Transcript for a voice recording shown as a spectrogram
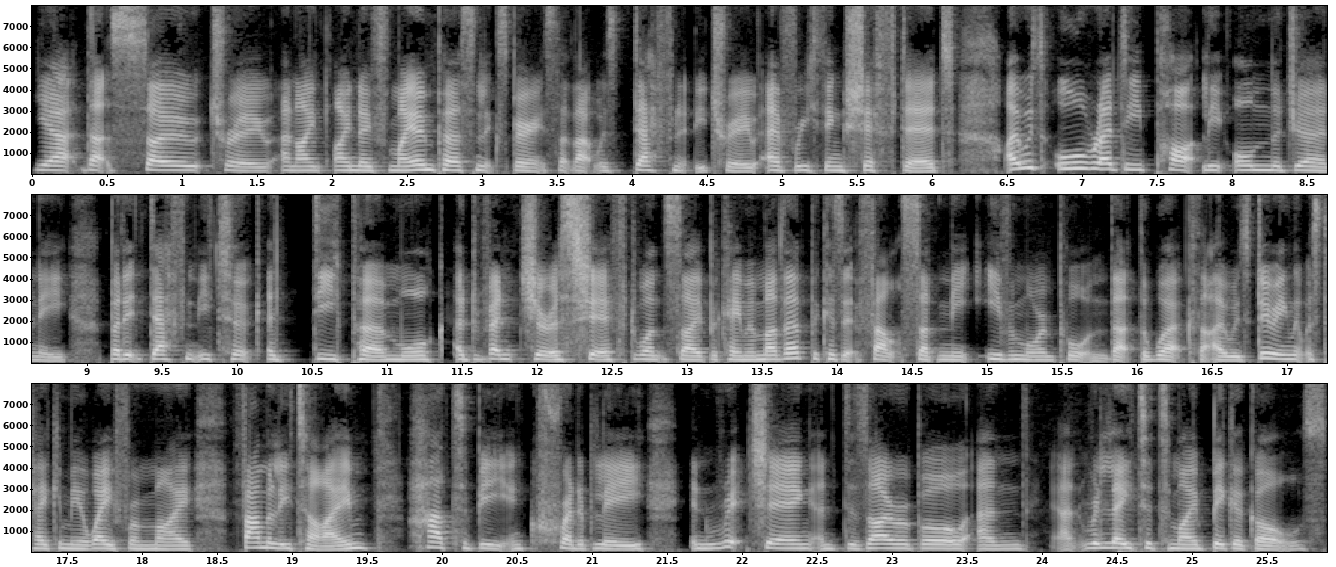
Yeah, that's so true. And I, I know from my own personal experience that that was definitely true. Everything shifted. I was already partly on the journey, but it definitely took a deeper, more adventurous shift once I became a mother because it felt suddenly even more important that the work that I was doing that was taking me away from my family time had to be incredibly enriching and desirable and, and related to my bigger goals.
